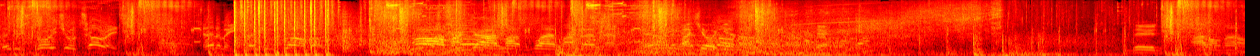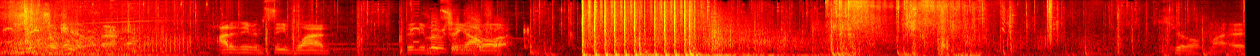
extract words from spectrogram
They destroyed your turret. Enemy taking Bravo. Oh my god, my, my, my bad, man. I kill again, I'll, okay. Dude, I don't know. I don't know what secure. there. I didn't even see Vlad. Didn't even see Losing him at all. Alpha. Get off my A hut.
